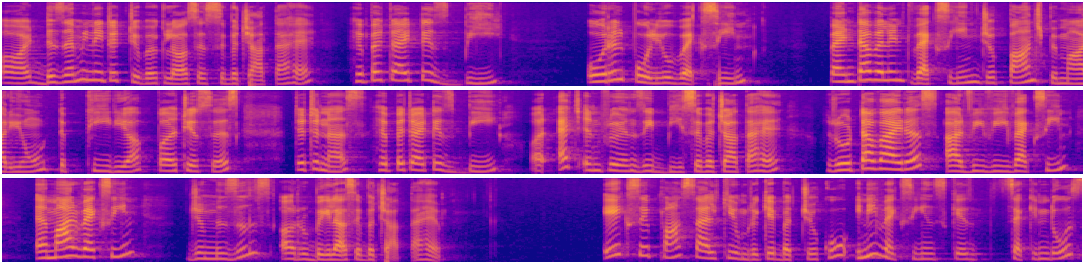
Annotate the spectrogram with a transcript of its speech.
और डिजेमिनेटेड ट्यूबरकुलोसिस से बचाता है hepatitis B oral polio vaccine pentavalent vaccine जो पाँच बीमारियों diphtheria pertussis tetanus hepatitis B और एच इन्फ्लुएंजी बी से बचाता है rotavirus RVV vaccine MR vaccine जो मिजल्स और रुबेला से बचाता है। एक से पाँच साल की उम्र के बच्चों को इन्हीं वैक्सीन्स के सेकेंड डोज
